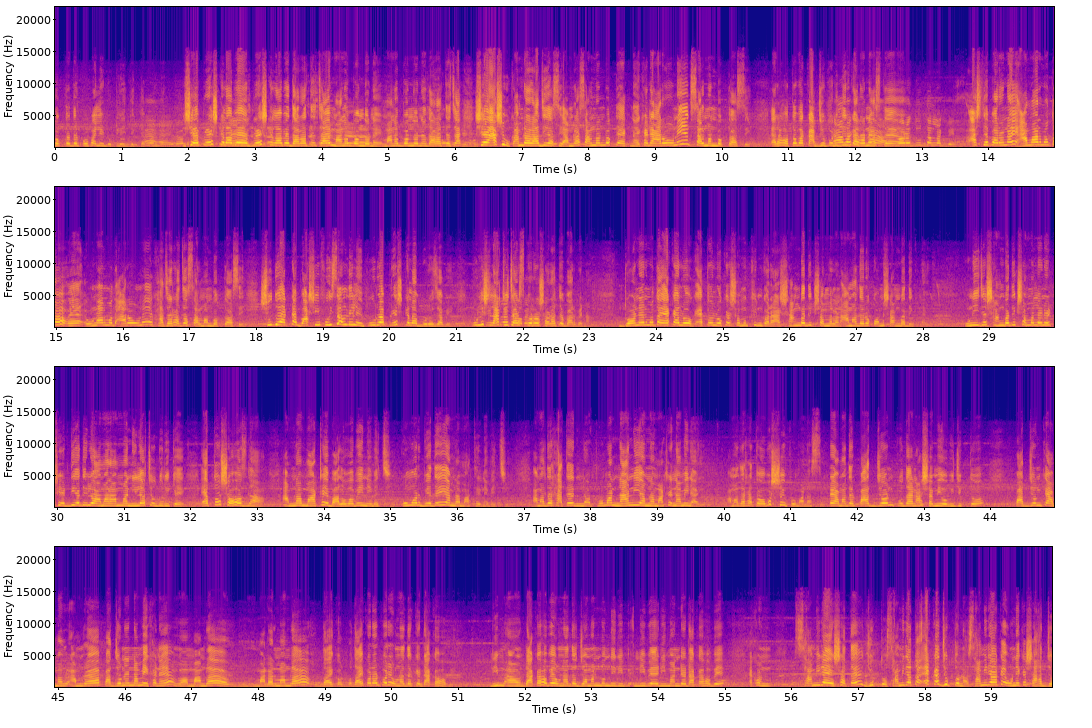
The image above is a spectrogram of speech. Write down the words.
বক্তাদের প্রোফাইলে ঢুকলেই দেখতে পাবে সে প্রেস ক্লাবে প্রেস ক্লাবে দাঁড়াতে চায় মানববন্ধনে মানববন্ধনে দাঁড়াতে চায়। সে আসুক আমরা রাজি আছি। আমরা সালমান বক্তা এক না এখানে আরও অনেক সালমান বক্তা আছে। এরা হয়তো বা কার্যপরিধির কারণে আসতে লাগবে। আসতে পারে নাই। আমার মতো ওনার মতো আরও অনেক হাজার হাজার সালমান ভক্ত আছে। শুধু একটা বাসি ফুইসাল দিলে পুরো প্রেস ক্লাব ভরে যাবে। পুলিশ লাঠি চার্জ করে সরাতে পারবে না। ডনের মতো একা লোক এত লোকের সম্মুখীন করা আর সাংবাদিক সম্মেলন আমাদেরও কম সাংবাদিক নাই। উনি যে সাংবাদিক সম্মেলনে ঠেট দিয়ে দিল আমার আম্মা নীলা চৌধুরীকে, এত সহজ না। আমরা মাঠে ভালোভাবেই নেমেছি। কোমর বেঁধেই আমরা মাঠে নেমেছি। আমাদের হাতে প্রমাণ না নিয়ে আমরা মাঠে নামি নাই। আমাদের হাতে অবশ্যই প্রমাণ আছে। আমাদের পাঁচজন প্রধান আসামি অভিযুক্ত। পাঁচজনকে আমার, আমরা পাঁচজনের নামে এখানে মামলা, মার্ডার মামলা দায় করব। দায় করার পরে ওনাদেরকে ডাকা হবে। ডাকা হবে। ওনাদের জমানবন্দি নিবে, রিমান্ডে ডাকা হবে। এখন সামিরা এর সাথে যুক্ত। সামিরা তো একা যুক্ত না সামিরাকে অনেকে সাহায্য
